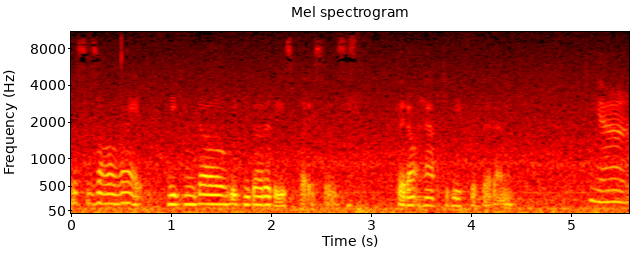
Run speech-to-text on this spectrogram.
this is all right. We can go. We can go to these places. They don't have to be forbidden. Yeah.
